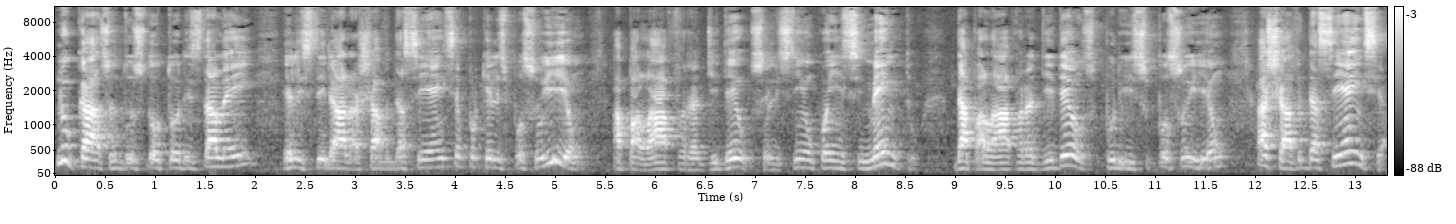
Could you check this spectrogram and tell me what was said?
No caso dos doutores da lei, eles tiraram a chave da ciência porque eles possuíam a palavra de Deus, eles tinham conhecimento da palavra de Deus, por isso possuíam a chave da ciência.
